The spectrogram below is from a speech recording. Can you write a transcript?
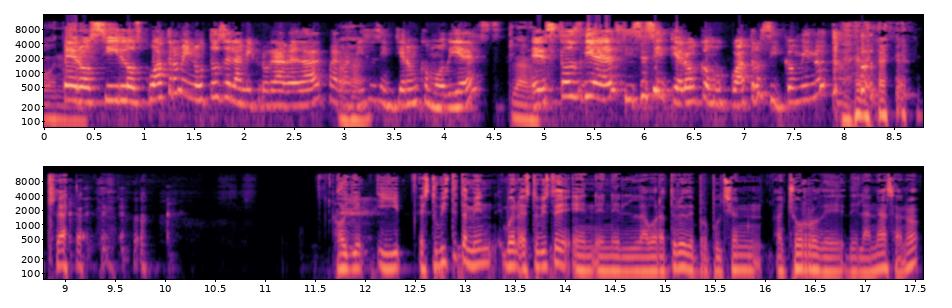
Oh, no. Pero si los cuatro minutos de la microgravedad para Ajá. mí se sintieron como 10, Claro. estos 10 sí se sintieron como 4 o 5 minutos. claro. Oye, y estuviste también, bueno, estuviste en, en el laboratorio de propulsión a chorro de, de la NASA, ¿no?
